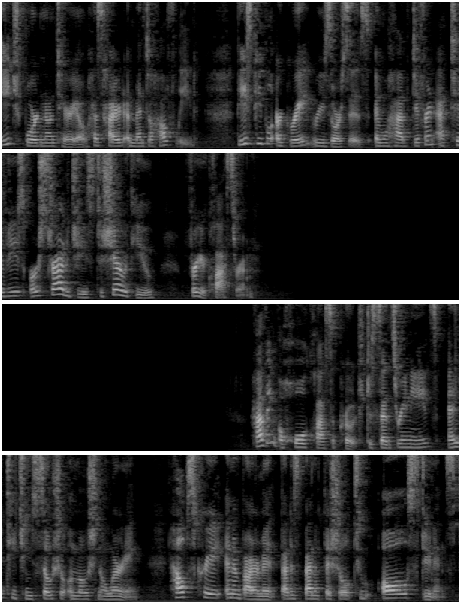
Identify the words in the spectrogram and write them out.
each board in Ontario has hired a mental health lead. These people are great resources and will have different activities or strategies to share with you for your classroom. Having a whole class approach to sensory needs and teaching social emotional learning helps create an environment that is beneficial to all students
